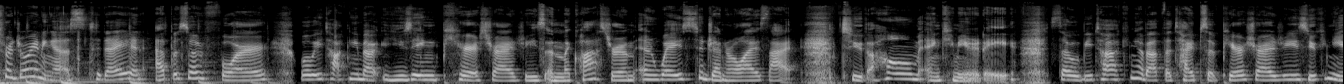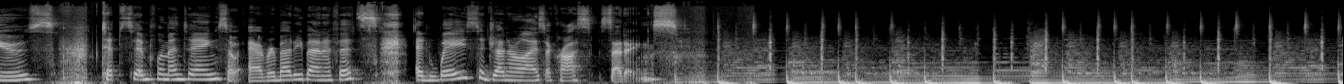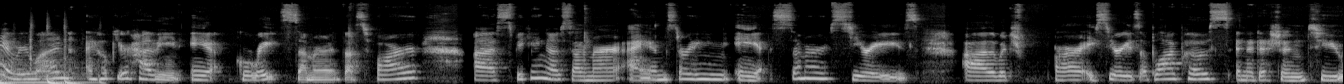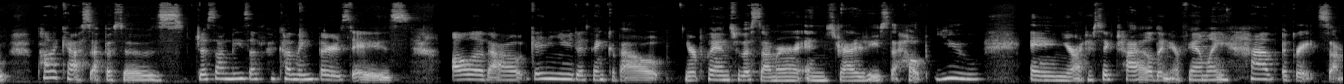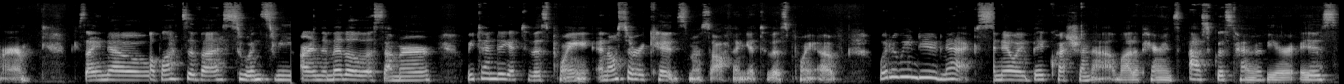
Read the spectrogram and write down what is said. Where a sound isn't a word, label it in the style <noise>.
For joining us. Today, in episode four, we'll be talking about using peer strategies in the classroom and ways to generalize that to the home and community. So, we'll be talking about the types of peer strategies you can use, tips to implementing so everybody benefits, and ways to generalize across settings. I hope you're having a great summer thus far. Uh, speaking of summer, I am starting a summer series, uh, which are a series of blog posts in addition to podcast episodes just on these upcoming Thursdays, all about getting you to think about your plans for the summer and strategies to help you and your autistic child and your family have a great summer. Because I know lots of us, once we are in the middle of the summer, we tend to get to this point, and also our kids most often get to this point of what do we do next? I know a big question that a lot of parents ask this time of year is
